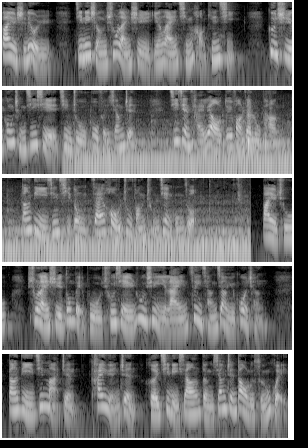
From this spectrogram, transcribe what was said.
八月十六日，吉林省舒兰市迎来晴好天气，各式工程机械进驻部分乡镇，基建材料堆放在路旁，当地已经启动灾后住房重建工作。八月初，舒兰市东北部出现入汛以来最强降雨过程，当地金马镇、开元镇和七里乡等乡镇道路损毁，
